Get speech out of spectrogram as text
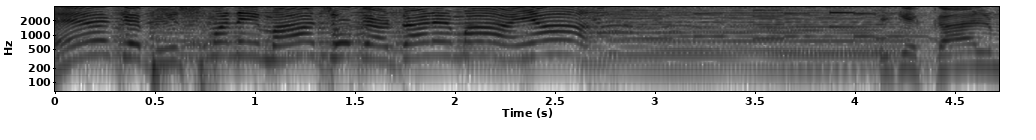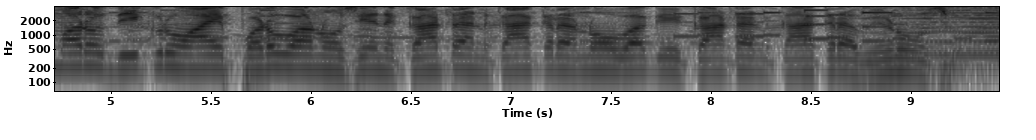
હે કે ભીષ્મની માં છો કે અટાણે માં અહીંયા? કે, કાલ મારો દીકરો આય પડવાનો છે અને કાંટા ને કાંકરા નો વાગે કાંટા ને કાંકરા વીણું છું.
